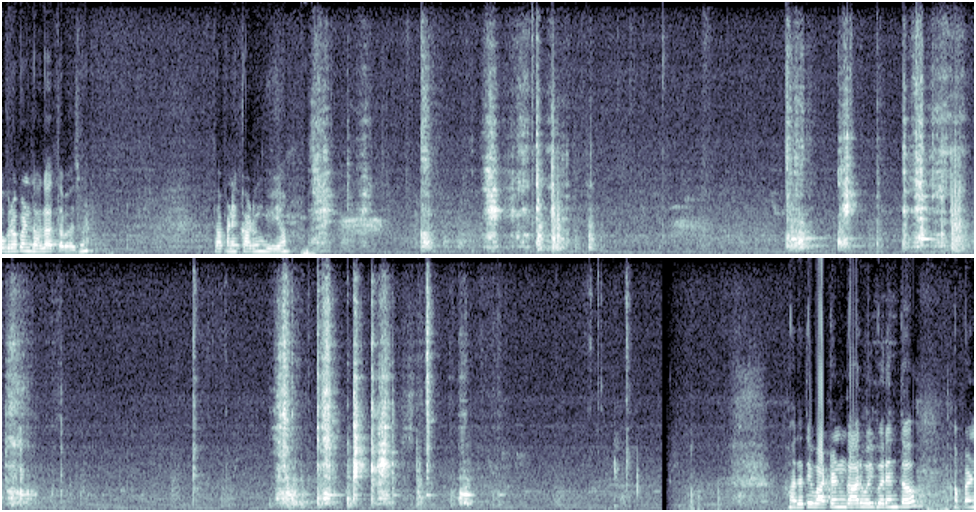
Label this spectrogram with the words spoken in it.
खोबरं पण झालं आता भाजून. तर आपण हे काढून घेऊया. आता ते वाटण गार होईपर्यंत आपण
